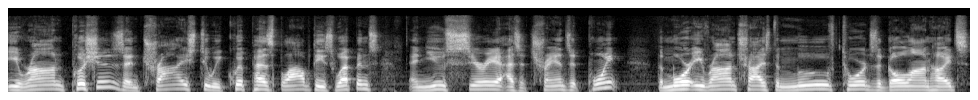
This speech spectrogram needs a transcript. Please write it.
Iran pushes and tries to equip Hezbollah with these weapons and use Syria as a transit point, the more Iran tries to move towards the Golan Heights,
